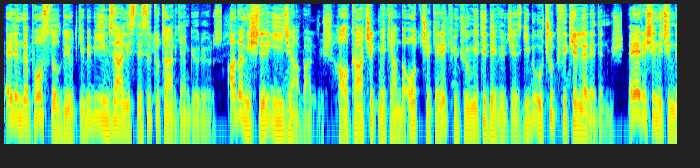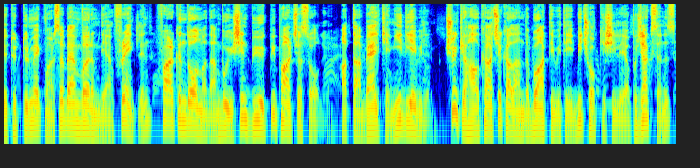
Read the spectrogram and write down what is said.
elinde Postal Dude gibi bir imza listesi tutarken görüyoruz. Adam işleri iyice abartmış. Halka açık mekanda ot çekerek hükümeti devireceğiz gibi uçuk fikirler edinmiş. Eğer işin içinde tüttürmek varsa ben varım diyen Franklin farkında olmadan bu işin büyük bir parçası oluyor. Hatta bel kemiği diyebilirim. Çünkü halka açık alanda bu aktiviteyi birçok kişiyle yapacaksanız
